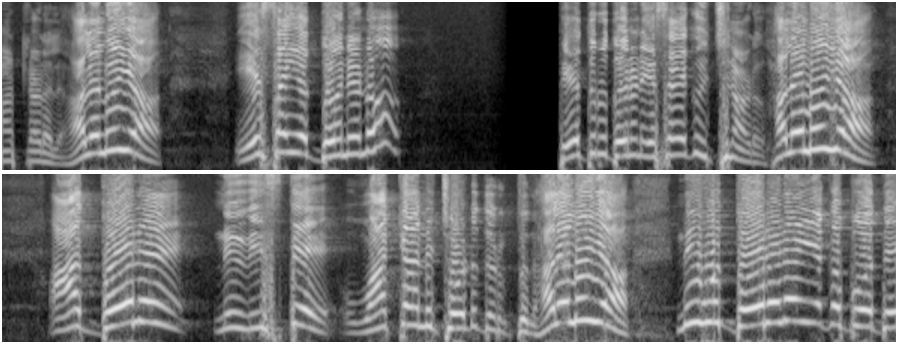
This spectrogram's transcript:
మాట్లాడాలి. హల్లెలూయా ఏసయ్య ధోనెను పేతురు ధోనెను ఏసయ్యకు ఇచ్చినాడు. హల్లెలూయా! ఆ ధోనె నువ్వు ఇస్తే వాక్యాన్ని చోటు దొరుకుతుంది. హల్లెలూయా! నీవు ధోనెనే ఇవ్వకపోతే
